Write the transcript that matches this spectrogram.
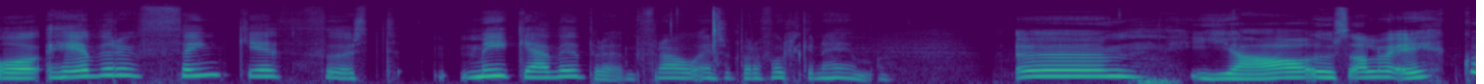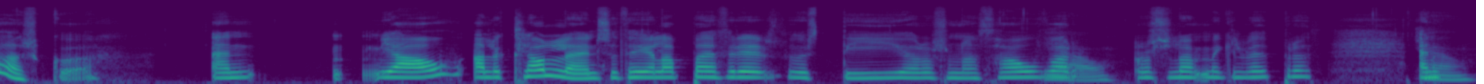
og hefur fengið, þú veist mikið af viðbröðum frá eins og bara fólkinu heima Um, já, þú veist, alveg eitthvað, sko. En, já, alveg klálega eins og þegar ég lappaði fyrir, þú veist, díor og svona, þá var já, rosalega mikil viðbröð. En-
